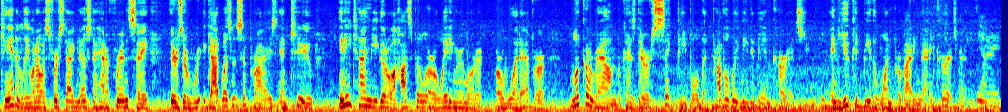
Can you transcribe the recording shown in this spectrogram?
candidly, when I was first diagnosed, I had a friend say, "There's a re- God wasn't surprised." And two, anytime you go to a hospital or a waiting room or or whatever, look around because there are sick people that probably need to be encouraged, and you could be the one providing that encouragement. Yeah. Right.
